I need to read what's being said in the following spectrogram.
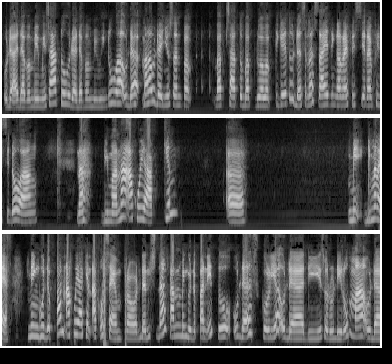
Udah ada pembimbing satu, udah ada pembimbing dua, udah malah udah nyusun bab 1, bab 2, bab 3 itu udah selesai, tinggal revisi-revisi doang. Nah, di mana aku yakin uh, mi, gimana ya? Minggu depan aku yakin aku sempro. Dan sedangkan minggu depan itu udah kuliah udah disuruh di rumah, udah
